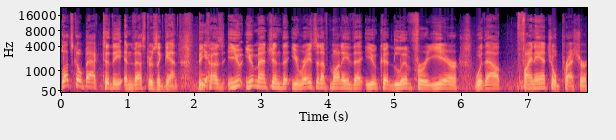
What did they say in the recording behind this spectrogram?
let's go back to the investors again because yeah. you, you mentioned that you raised enough money that you could live for a year without financial pressure,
